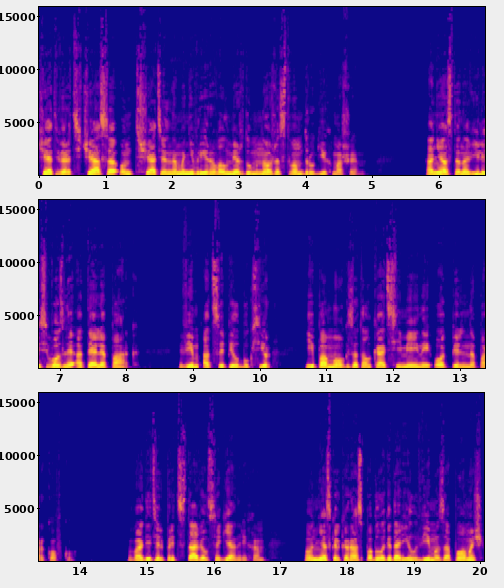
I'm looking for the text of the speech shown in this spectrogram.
Четверть часа он тщательно маневрировал между множеством других машин. Они остановились возле отеля «Парк». Вим отцепил буксир и помог затолкать семейный «Опель» на парковку. Водитель представился Генрихом. Он несколько раз поблагодарил Вима за помощь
